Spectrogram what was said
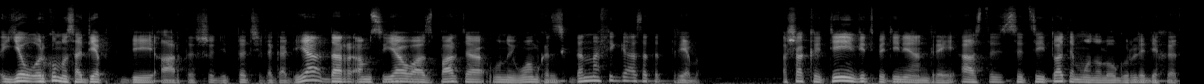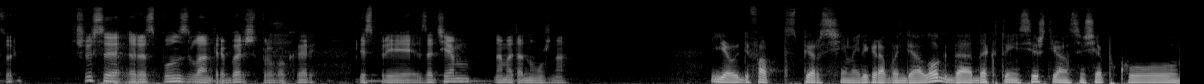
eu oricum sunt adept de artă și de tot ce legat de ea, dar am să iau azi partea unui om care zice, dar nafiga asta te trebuie. Așa că te invit pe tine, Andrei, astăzi să ții toate monologurile de hățuri și să răspunzi la întrebări și provocări despre zачем нам это нужно. Eu, de fapt, sper să fie mai degrabă în dialog, dar dacă tu insisti, eu am să încep cu...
